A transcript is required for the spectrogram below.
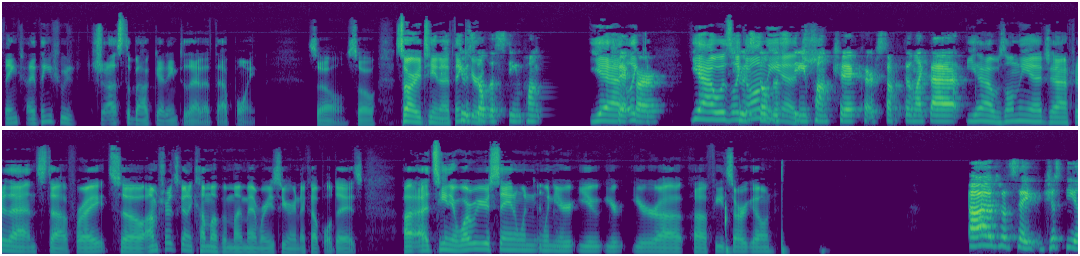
think. I think she was just about getting to that at that point. So so sorry, Tina. I she think was you're still the steampunk yeah chick, like or yeah. It was she like was on still the, the, edge. steampunk chick, or something like that. Yeah, I was on the edge after that and stuff, right? So I'm sure it's going to come up in my memories here in a couple of days. Uh, uh, Tina, what were you saying when when your you your your uh, uh, feet started going? I was about to say just the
